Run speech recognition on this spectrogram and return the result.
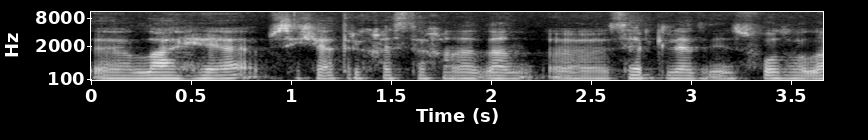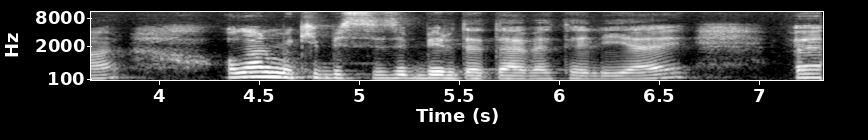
layihəyə, psixiatrik xəstəxanadan sərgilədiyiniz fotolar. Olarmı ki, biz sizi bir də dəvət eləyək və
